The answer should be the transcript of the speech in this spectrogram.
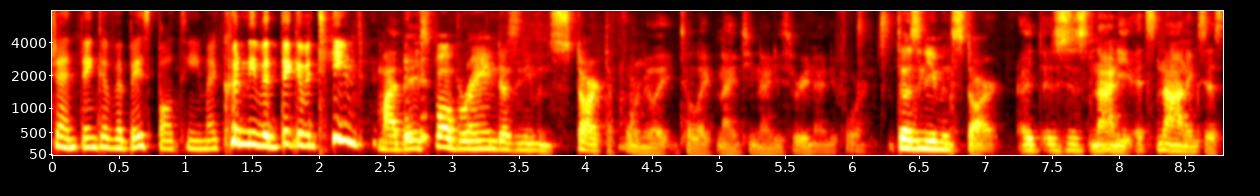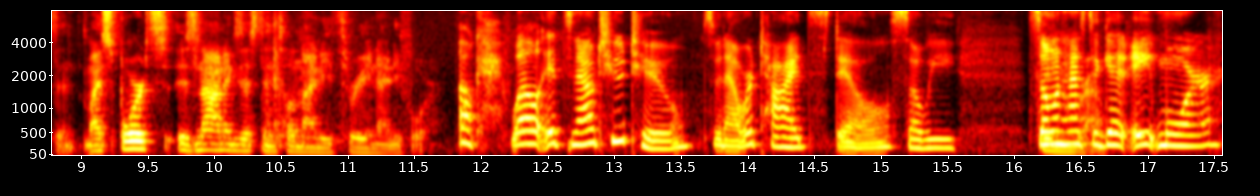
Jen. Think of a baseball team. I couldn't even think of a team. My baseball brain doesn't even start to formulate until like 1993, 94. It doesn't even start. It's just not. e- It's non-existent. My sports is non-existent until 93, 94. Okay. Well, it's now two two. So now we're tied still. So we, someone Even has to get eight more,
